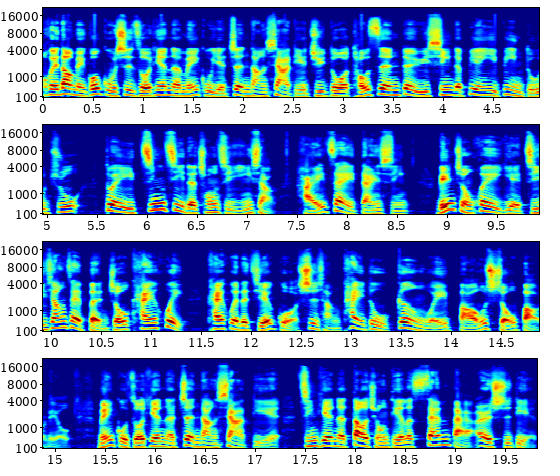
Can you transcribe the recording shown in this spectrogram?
回到美国股市，昨天呢，美股也震荡下跌居多，投资人对于新的变异病毒株对经济的冲击影响还在担心。联准会也即将在本周开会，开会的结果市场态度更为保守保留。美股昨天呢震荡下跌，今天呢道琼跌了三百二十点。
